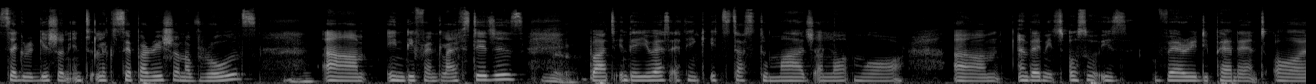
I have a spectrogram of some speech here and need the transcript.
segregation into like separation of roles um in different life stages Yeah. but in the US I think it starts to merge a lot more um and then it also is very dependent on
